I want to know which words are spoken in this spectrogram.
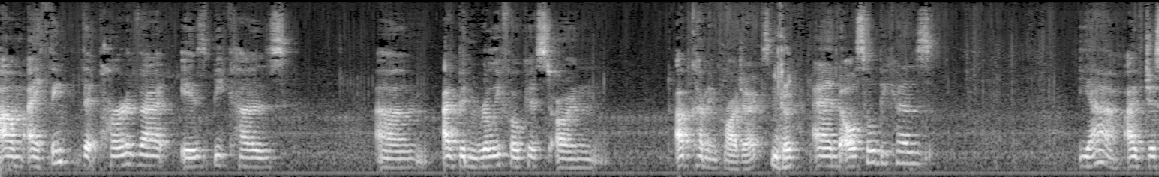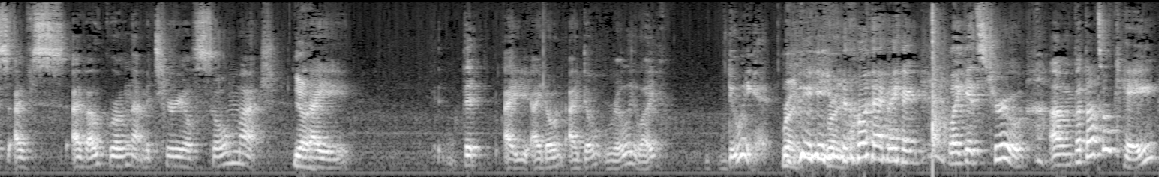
Um, I think that part of that is because um, I've been really focused on upcoming projects, Okay. and also because yeah, I've just I've I've outgrown that material so much Yeah. that I that I, I don't I don't really like doing it. Right, you right. know what I mean? Like it's true, um, but that's okay.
